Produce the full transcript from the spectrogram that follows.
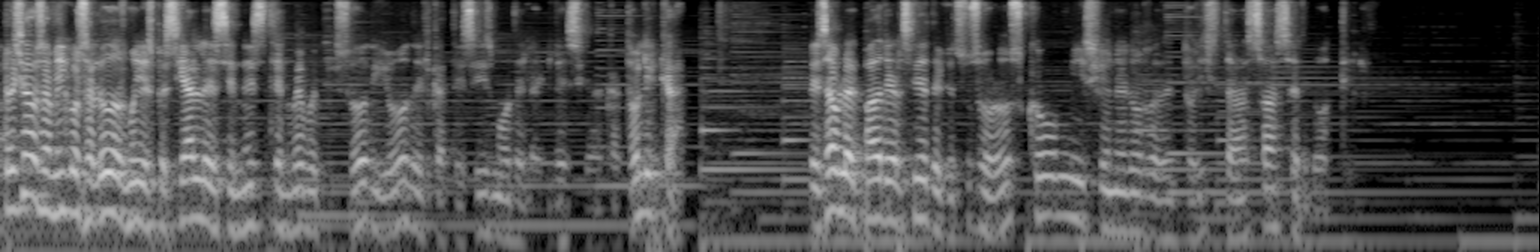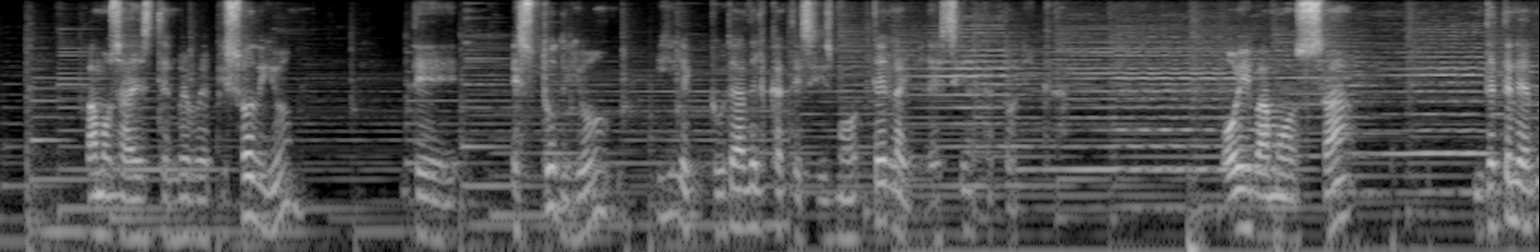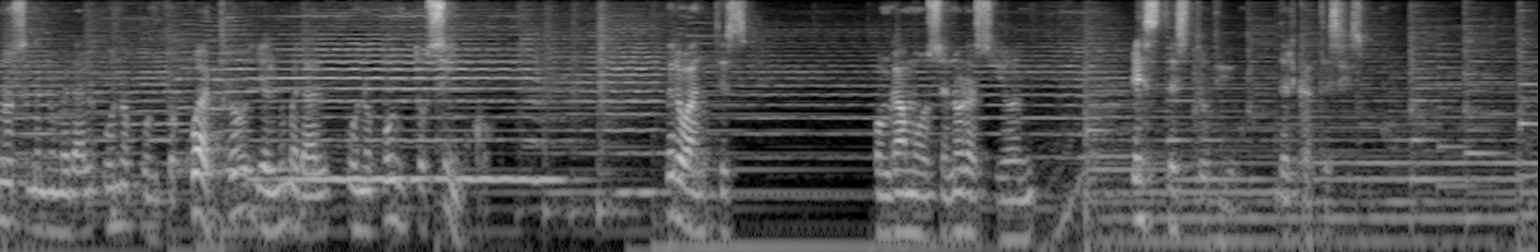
Apreciados amigos, saludos muy especiales en este nuevo episodio del Catecismo de la Iglesia Católica. Les habla el Padre Alcides de Jesús Orozco, misionero redentorista, sacerdote. Vamos a este nuevo episodio de estudio y lectura del Catecismo de la Iglesia Católica. Hoy vamos a detenernos en el numeral 1.4 y el numeral 1.5 pero antes, pongamos en oración este estudio del catecismo.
